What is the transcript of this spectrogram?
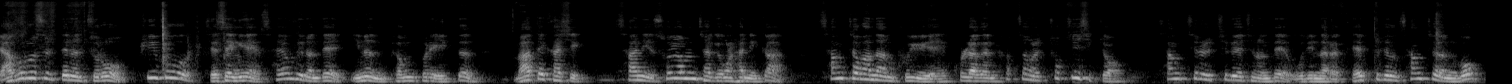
약으로 쓸 때는 주로 피부 재생에 사용되는데 이는 병풀에 있던 마테카식 산이 소염 작용을 하니까 상처가 난 부위에 콜라겐 합성을 촉진시켜 상처를 치료해 주는데 우리나라 대표적인 상처 연고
